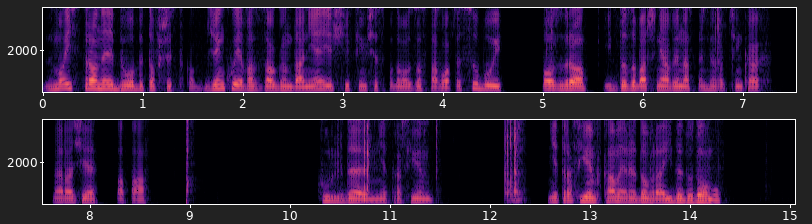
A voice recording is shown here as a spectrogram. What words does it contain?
Z mojej strony byłoby to wszystko. Dziękuję Was za oglądanie. Jeśli film się spodobał, zostaw łapę subuj. Pozdro i do zobaczenia w następnych odcinkach. Na razie, pa pa. Kurde, nie trafiłem. Nie trafiłem w kamerę. Dobra, idę do domu.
